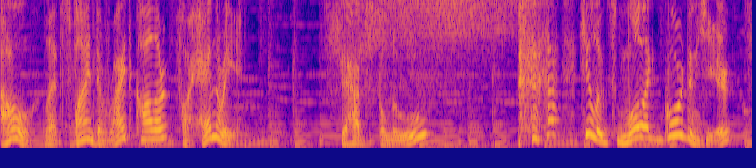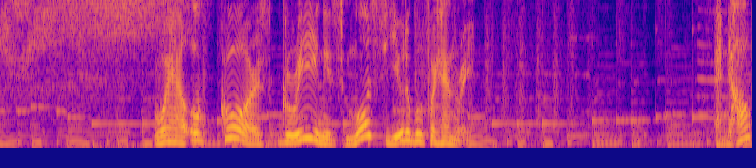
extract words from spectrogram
Oh, let's find the right color for Henry. Perhaps blue? he looks more like Gordon here. Well, of course, green is more suitable for Henry. And now,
